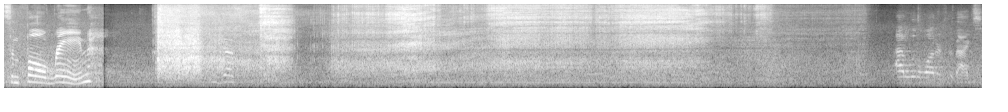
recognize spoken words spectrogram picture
some fall rain, we just add little water to the bags.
